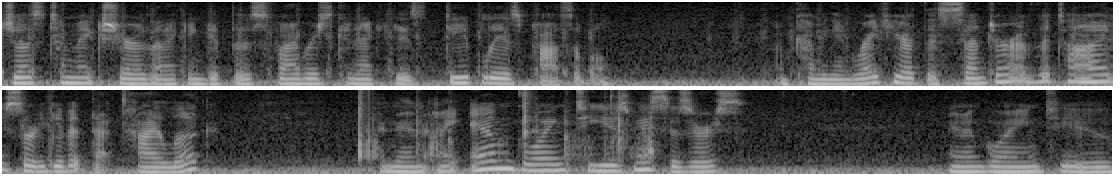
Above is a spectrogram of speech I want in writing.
just to make sure that I can get those fibers connected as deeply as possible. I'm coming in right here at the center of the tie to sort of give it that tie look. And then I am going to use my scissors and I'm going to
